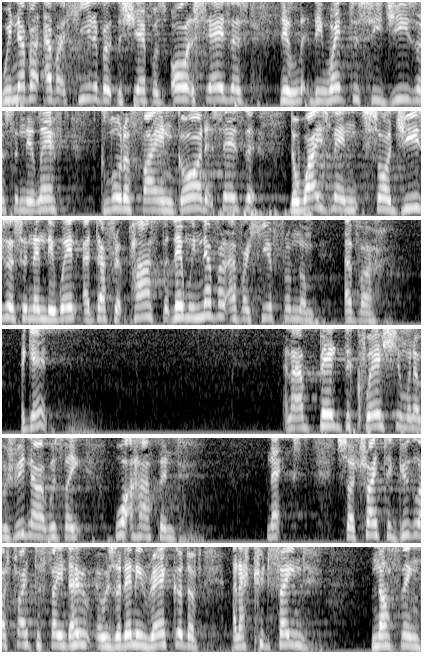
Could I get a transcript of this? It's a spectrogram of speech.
We never ever hear about the shepherds. All it says is they, they went to see Jesus and they left glorifying God. It says that the wise men saw Jesus and then they went a different path, but then we never ever hear from them ever again. And I begged the question when I was reading it, I was like, what happened next? So I tried to Google, I tried to find out, was there any record of, and I could find nothing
